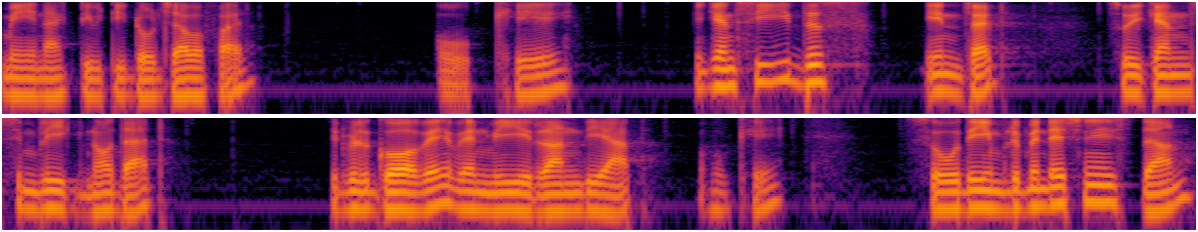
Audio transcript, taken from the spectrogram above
main activity.java file. Okay you can see this in red. So you can simply ignore that. It will go away when we run the app. Okay so the implementation is done.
